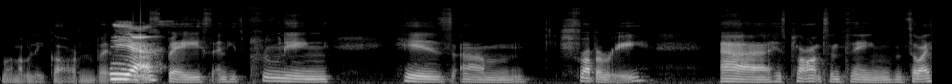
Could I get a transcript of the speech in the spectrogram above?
well, not really garden, but yeah. space, and he's pruning his um, shrubbery, uh, his plants and things. And so I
